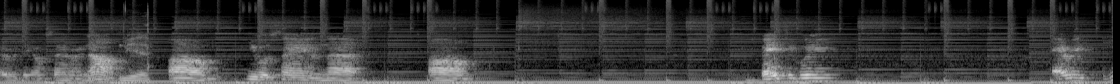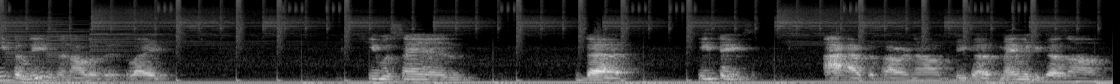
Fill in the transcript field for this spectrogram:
everything I'm saying right now. Yeah. Um, he was saying that um, basically every he believes in all of it. Like he was saying that he thinks I have the power now because mainly because um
